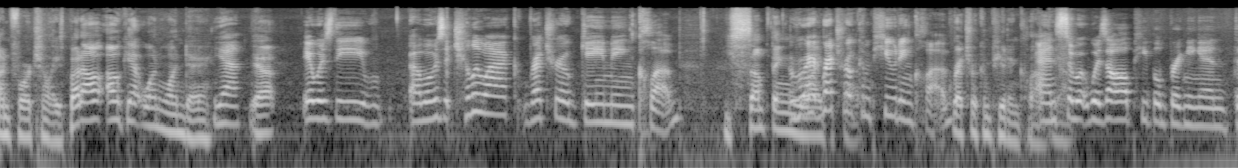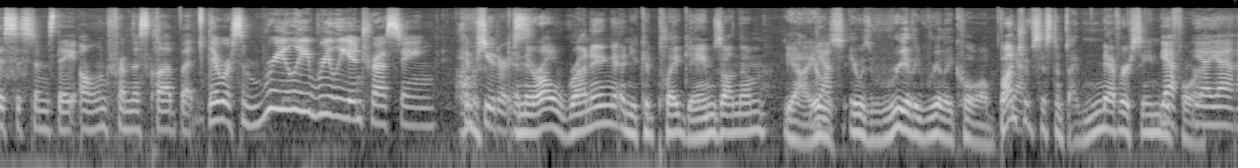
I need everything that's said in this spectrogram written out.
Unfortunately, but I'll I'll get one one day. Yeah. Yeah. It was the uh, what was it? Chilliwack Retro Gaming Club, Something Re- like Retro that. Computing Club. Retro Computing Club. and yeah. so it was all people bringing in the systems they owned from this club, but there were some really, really interesting It was- computers. and they were all running, and you could play games on them. Yeah, it Yeah. was it was really really cool. A bunch Yeah. of systems I've never seen yeah, before. yeah, yeah.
